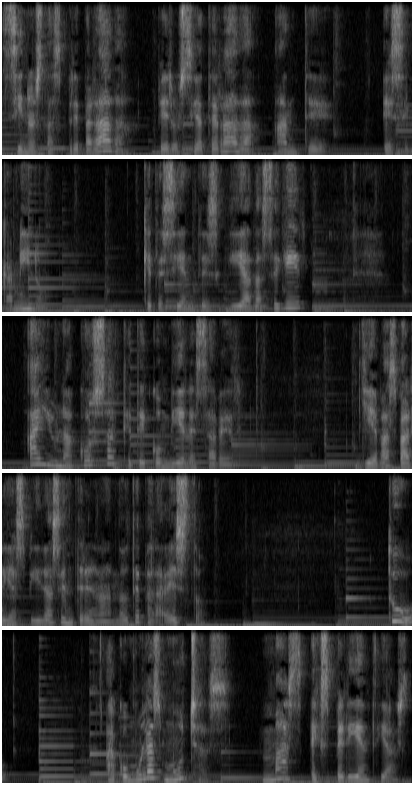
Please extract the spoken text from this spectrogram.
Si no estás preparada, pero si aterrada ante ese camino que te sientes guiada a seguir, hay una cosa que te conviene saber. Llevas varias vidas entrenándote para esto. Tú acumulas muchas, más experiencias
